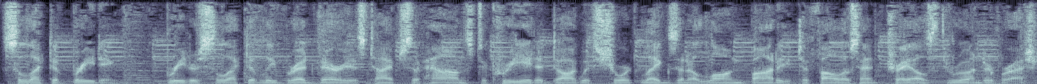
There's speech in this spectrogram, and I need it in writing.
Selective breeding Breeders selectively bred various types of hounds to create a dog with short legs and a long body to follow scent trails through underbrush.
